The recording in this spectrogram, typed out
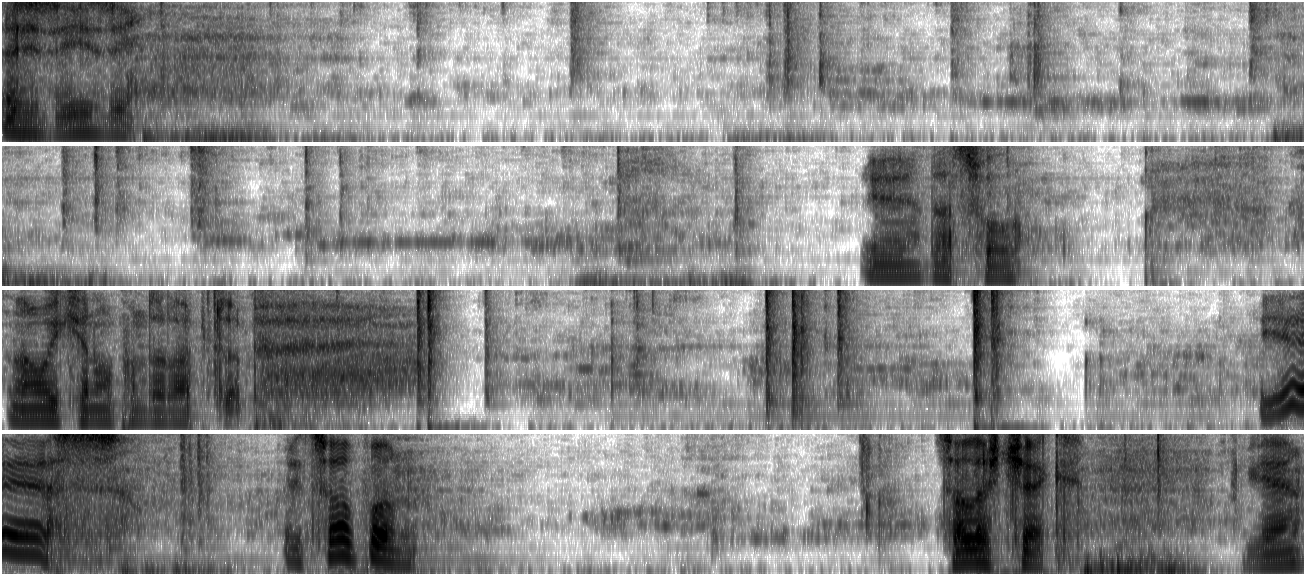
This is easy. Yeah, that's all. Now we can open the laptop. Yes, it's open. So let's check. Yeah,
